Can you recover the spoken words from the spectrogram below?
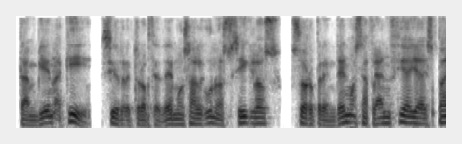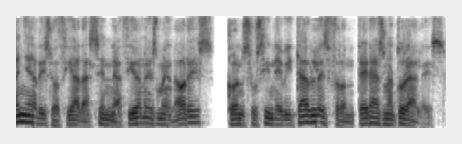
También aquí, si retrocedemos algunos siglos, sorprendemos a Francia y a España disociadas en naciones menores, con sus inevitables fronteras naturales.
